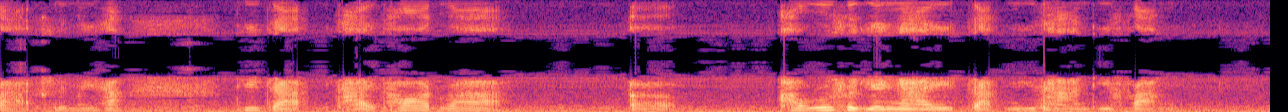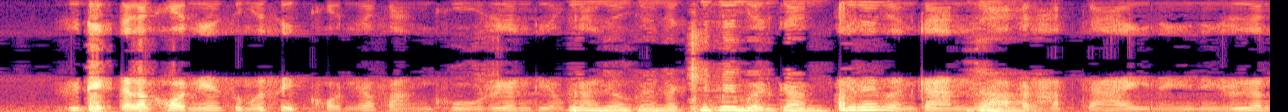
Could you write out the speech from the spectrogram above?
ปะใช่ไหมคะที่จะถ่ายทอดว่าเอ่อเขารู้สึกยังไงจากนิทานที่ฟัง คือเด็กแต่ละคนเนี่ยสมมติสิบคนเนี่ยฟังครูเรื่องเดียวเรื่กัองนเดียวกันนะคิดไม่เหมือนกันที่ไม่เหมือนกันค่ะว่าประทับใจในในเรื่อง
